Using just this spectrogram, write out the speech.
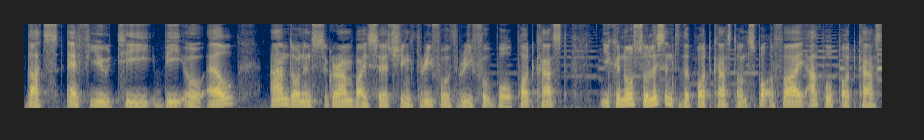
That's F U T B O L. And on Instagram by searching 343football podcast. You can also listen to the podcast on Spotify, Apple Podcast,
